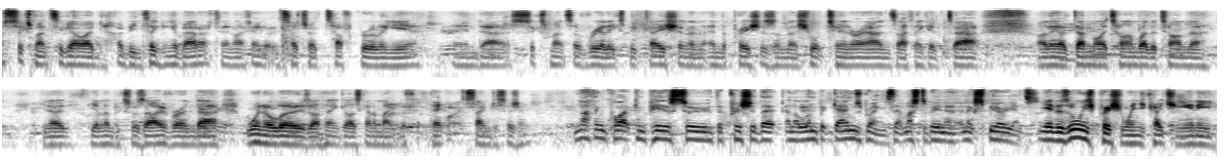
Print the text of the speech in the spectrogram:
six months ago, I'd, I'd been thinking about it, and I think it was such a tough, grueling year. And uh, six months of real expectation and, and, the pressures and the short turnarounds. I think it. Uh, I think I'd done my time by the time the, you know, the Olympics was over. And uh, win or lose, I think I was going to make the, that same decision nothing quite compares to the pressure that an Olympic Games brings. That must have been a, an experience. Yeah, there's always pressure when you're coaching any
